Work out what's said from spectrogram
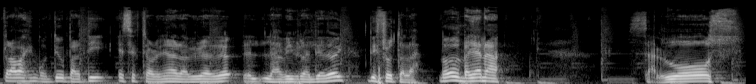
trabajen contigo y para ti. Es extraordinaria la vibra, la vibra del día de hoy. Disfrútala. Nos vemos mañana. Saludos.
